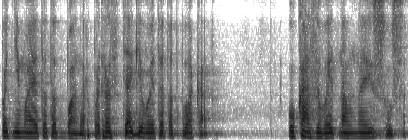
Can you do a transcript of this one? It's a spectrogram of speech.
Поднимает этот баннер, растягивает этот плакат, указывает нам на Иисуса.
